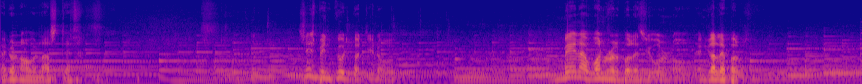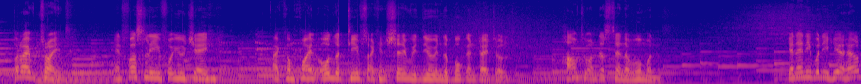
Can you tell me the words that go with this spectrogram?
I don't know how I lasted. She's been good, but you know, men are vulnerable, as you all know, and gullible. But I've tried. And firstly, for you, Jay, I compiled all the tips I can share with you in the book entitled How to Understand a Woman. Can anybody here help?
